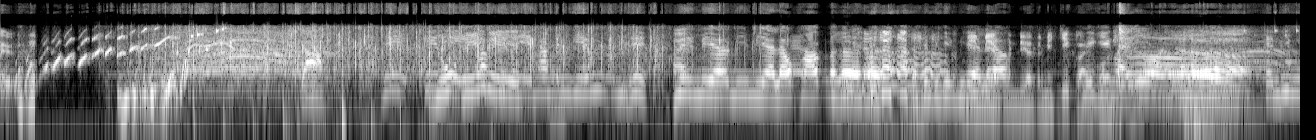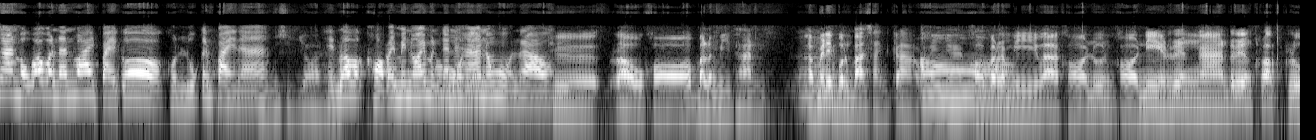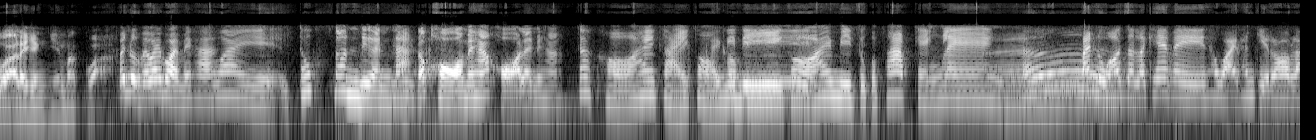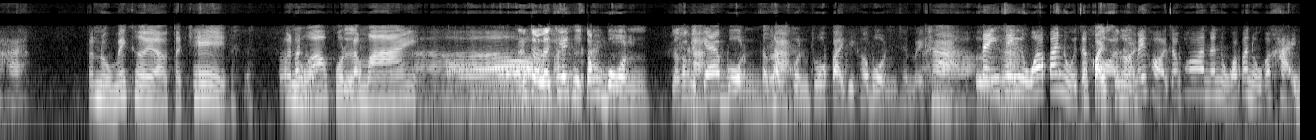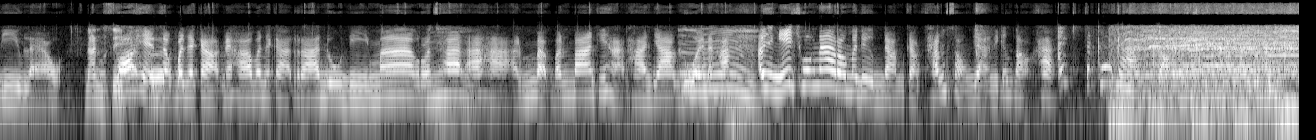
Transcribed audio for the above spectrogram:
พี่ยุคตีนี้กับดีพี่ตีทำเป็นยิ้มนี่มีเมียมีเมียแล้วครับมีเมีมียเมียแล้วคนเดียวแต่มีกิ๊กหลายคนมีกิ๊กหลายคนเออเห็นทีมงานบอกว่าวันนั้นไหว้ไปก็ขนลุกกันไปนะ โอ้โหสุดยอดครับ เห็นว่าขอไปไม่น้อยเหมือนกันนะฮะน้องโหนเรา คือเราขอบารมีท่าน เราไม่ได้บนบานสันกล่าวอะไรเงี้ยอ๋อ ขอบารมีว่าขอนู่นขอนี่เรื่องงานเรื่องครอบครัวอะไรอย่างเงี้ยมากกว่า ป้าหนูไปไหว้บ่อยไหมคะ ไหว้ทุกต้นเดือนค่ะ แล้วขอไหมฮะ ขออะไรไหมฮะ ก็ขอให้ขายของขายของดี ดีๆ ขอให้มีสุขภาพแข็งแรงเออ ป้าหนูเอาจระเข้ไปถวายท่านกี่รอบแล้วคะ ป้าหนูไม่เคยเอาตะเข้ ป้าหนูเอาผลไม้อ๋อนั้นจระเข้คือต้องบน แล้วก็ไปแก้บนค่ะสำหรับคนทั่วไปที่เข้าบนใช่ไหมคะ ค่ะเออแต่จริงๆ หนูว่าป้าหนูจะขไปอซะหหน่นูอย ไม่ขอเจ้าพ่อนะหนูว่าป้าหนูก็ขายดีอยู่แล้ว นั่นสิ เพราะเห็นจากบรรยากาศไหมคะ บรรยากาศร้านดูดีมาก รสชาติอาหารแบบบ้านๆที่หาทานยากด้วยนะคะ อืม เอาอย่างนี้ช่วงหน้าเรามาดื่มด่ำกับทั้งสองอย่างนี้กันต่อค่ะสักครู่ค่ะ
